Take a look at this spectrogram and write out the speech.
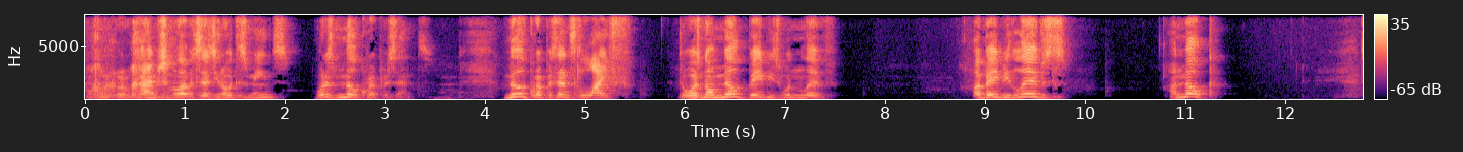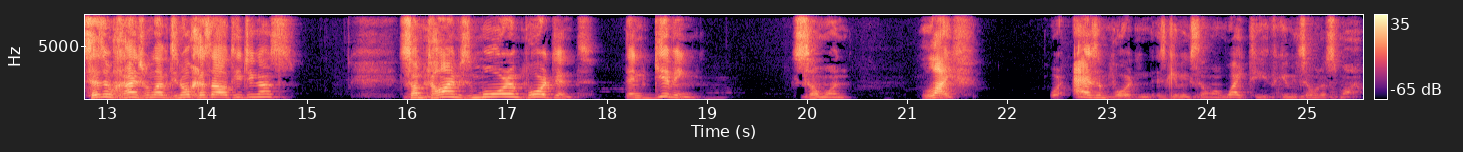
Chaim Shmulevitz says, you know what this means? What does milk represent? Milk represents life. There was no milk, babies wouldn't live. A baby lives on milk. Says Chaim Shmuel you know Chazal teaching us? Sometimes more important than giving someone life, or as important as giving someone white teeth, giving someone a smile.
